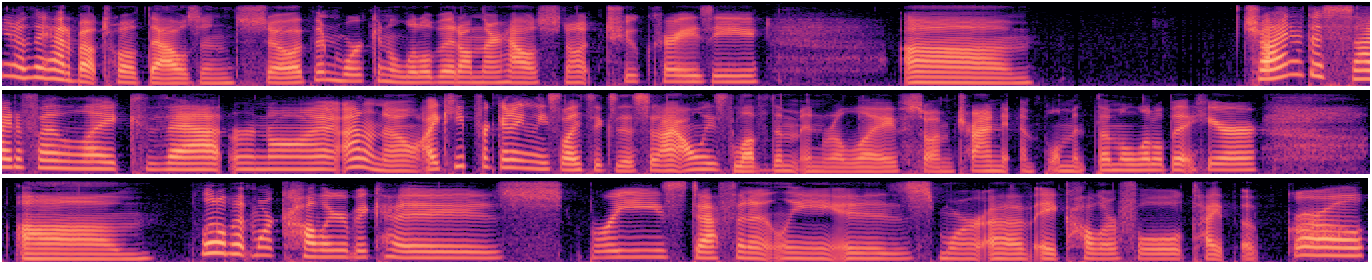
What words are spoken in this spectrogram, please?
you know, they had about 12,000, so I've been working a little bit on their house, not too crazy. Um, trying to decide if I like that or not. I don't know. I keep forgetting these lights exist, and I always love them in real life, so I'm trying to implement them a little bit here. Um, a little bit more color because Breeze definitely is more of a colorful type of girl.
